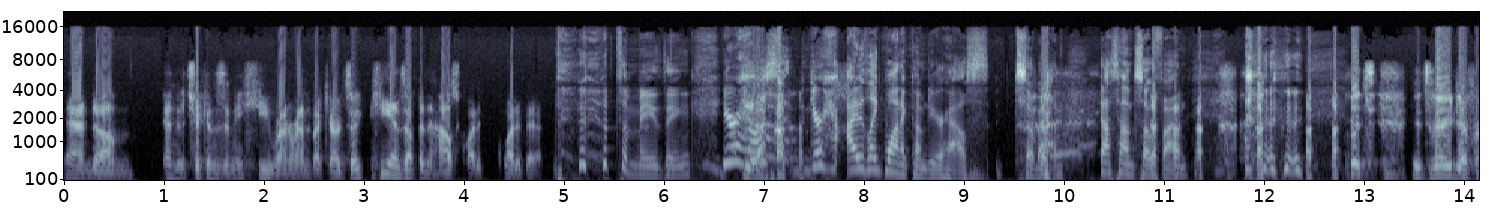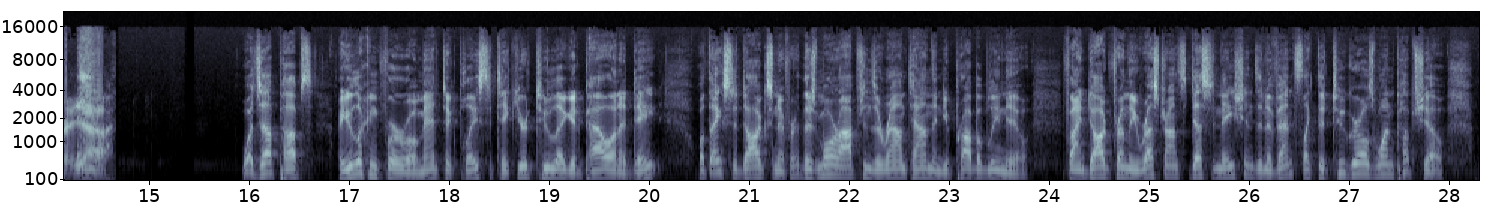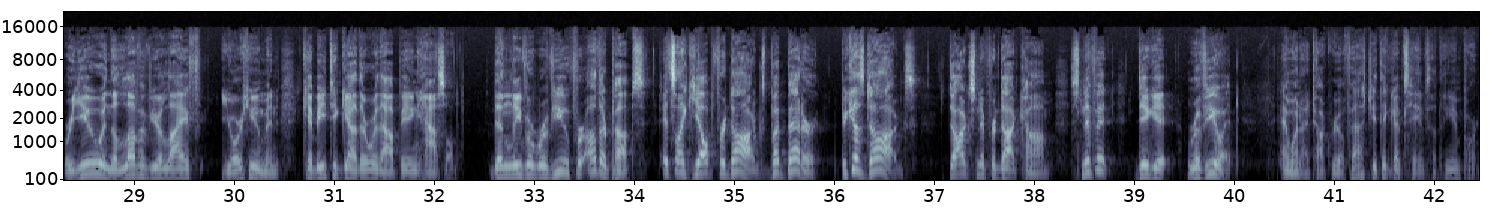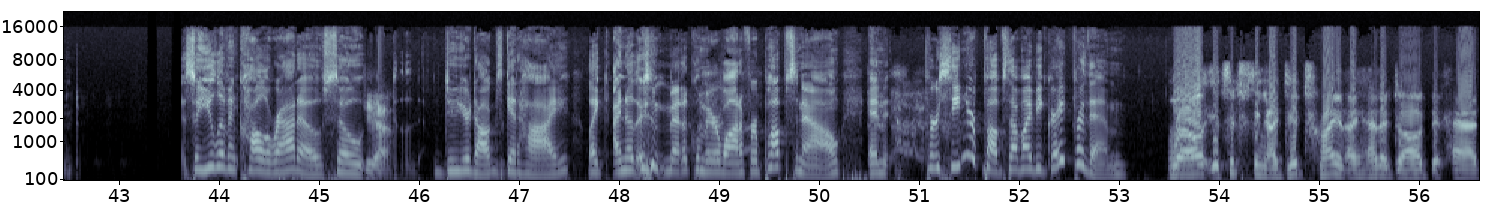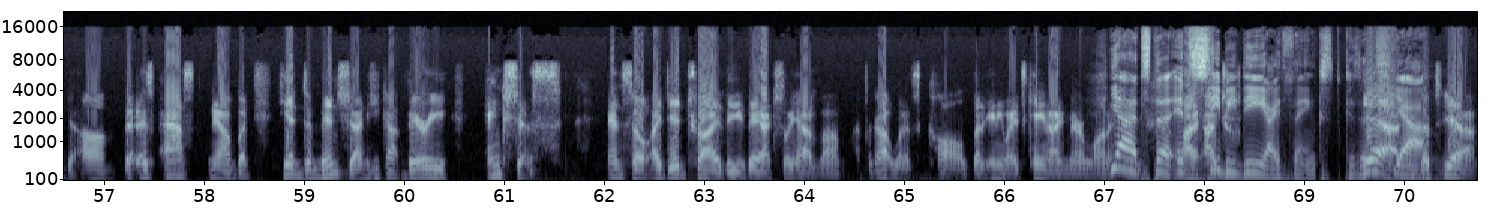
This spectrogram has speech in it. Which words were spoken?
and um, and the chickens and he run around the backyard. So he ends up in the house quite a, quite a bit. That's amazing. Your Yeah. house, your h- I like want to come to your house so bad. that sounds so fun. it's it's very different. Yeah. What's up, pups? Are you looking for a romantic place to take your two legged pal on a date? Well, thanks to Dog Sniffer, there's more options around town than you probably knew. Find dog friendly restaurants, destinations, and events like the Two Girls, One Pup Show, where you and the love of your life, your human, can be together without being hassled. Then leave a review for other pups. It's like Yelp for dogs, but better, because dogs. Dogsniffer.com. Sniff it, dig it, review it. And when I talk real fast, you think I'm saying something important. So you live in Colorado. So Yeah. do your dogs get high? Like I know there's medical marijuana for pups now, and for senior pups that might be great for them. Well, it's interesting. I did try it. I had a dog that had um, that has passed now, but he had dementia and he got very anxious. And so I did try the. They actually have. Um, I forgot what it's called, but anyway, it's canine marijuana. Yeah, and it's the it's I- I tr- CBD, I, think, because yeah, yeah. That's, yeah.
